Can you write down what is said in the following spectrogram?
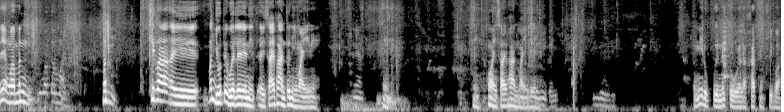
เรียกว่ามันที่ว่าจะใหม่มันคิดว่าไอ้มันหยุดไปเบิดเลยเลยนี่ไอ้สายพานตัวนี้ใหม่นี่เนี่ยนี่นี่ห้อยสายพานใหม่เลยนี่ก็อยู่ตรงนี้ลูกปืนสักตัวแล้วครับนี่คิดว่า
